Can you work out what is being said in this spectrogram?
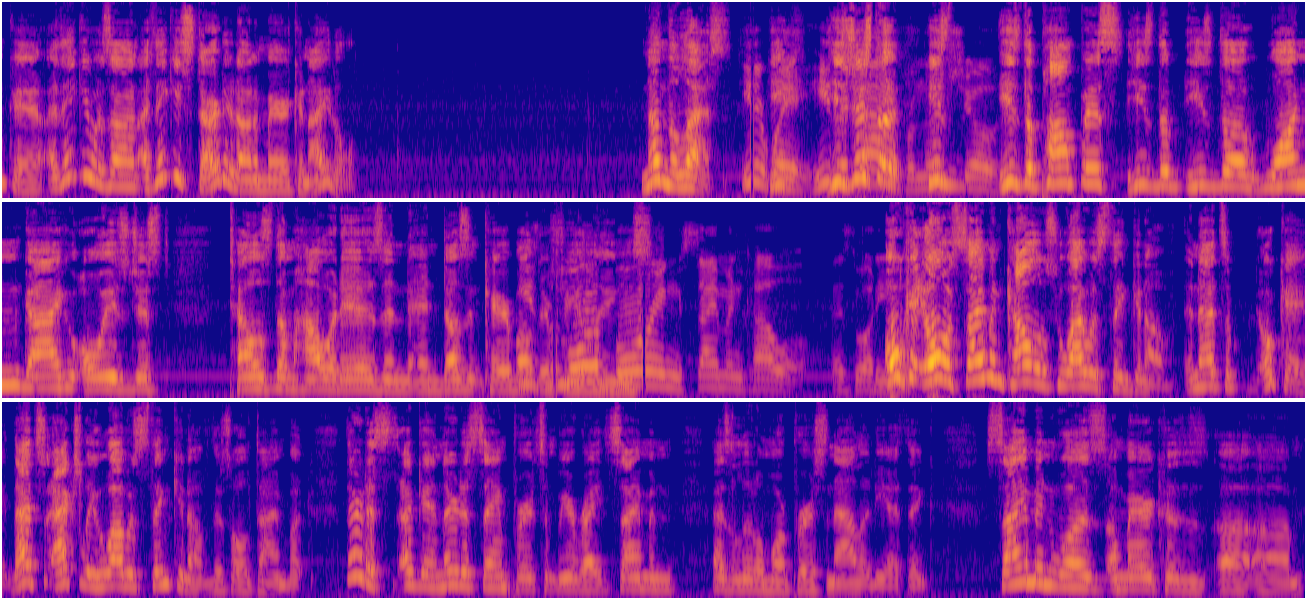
Okay, I think he was on. I think he started on American Idol. Nonetheless, Either he- way, he's the just a from those he's shows. he's the pompous. He's the he's the one guy who always just tells them how it is and and doesn't care about He's their the feelings. more boring Simon Cowell. What he. Okay, oh Simon Cowell's who I was thinking of, and that's a, okay. That's actually who I was thinking of this whole time. But they're just again, they're the same person. But you're right. Simon has a little more personality, I think. Simon was America's uh, um,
